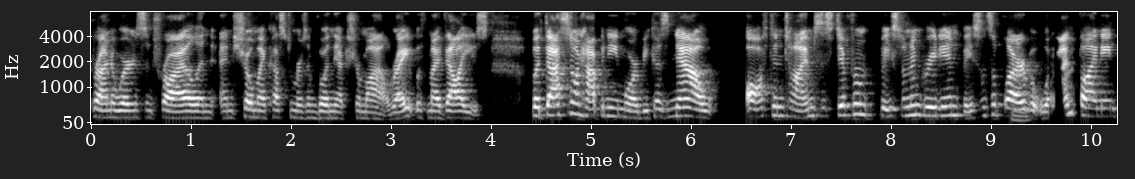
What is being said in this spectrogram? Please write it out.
brand awareness and trial and, and show my customers I'm going the extra mile, right? With my values. But that's not happening anymore because now oftentimes it's different based on ingredient, based on supplier. Mm. But what I'm finding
